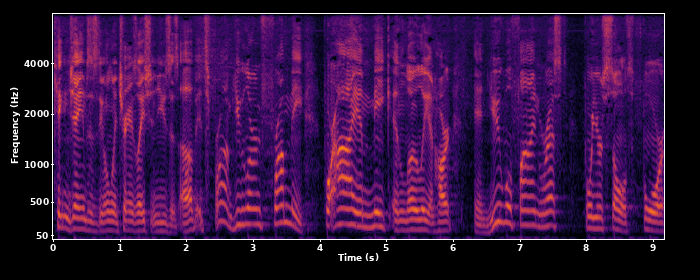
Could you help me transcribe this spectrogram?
King James is the only translation uses of. It's from. You learn from me. For I am meek and lowly in heart, and you will find rest for your souls. For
